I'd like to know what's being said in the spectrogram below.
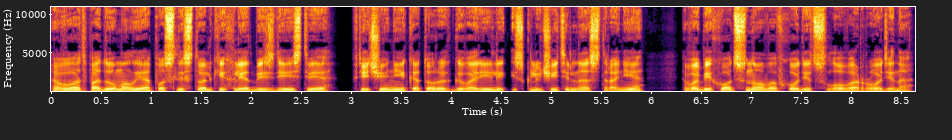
Вот, подумал я, после стольких лет бездействия, в течение которых говорили исключительно о стране, в обиход снова входит слово «родина».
